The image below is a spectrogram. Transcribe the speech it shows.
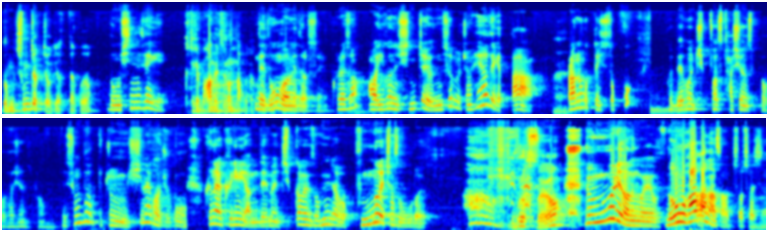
너무 충격적이었다고요? 너무 신세계. 되게 마음에 들었나 보다. 근데 너무 마음에 들었어요. 그래서 아 이거는 진짜 연습을 좀 해야 되겠다라는 것도 있었고 음. 매번 집 가서 다시 연습하고 다시 연습하고 승부욕도 좀 심해가지고 그날 그림이 안 되면 집 가면서 혼자 막 분노에 차서 울어요. 울었어요? 눈물이 나는 거예요. 너무 화가 나서 저 자신.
